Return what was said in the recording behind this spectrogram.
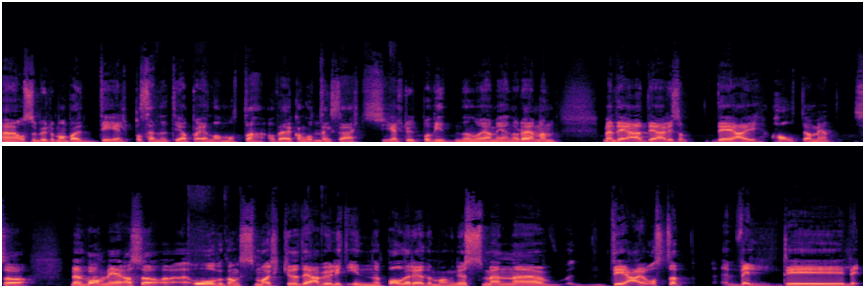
Eh, Og så burde man bare delt på sendetida på en eller annen måte. Og det kan godt tenkes jeg er helt ut på viddene når jeg mener det, men, men det, er, det er liksom det jeg alltid har ment. Så, men hva mer? Altså, overgangsmarkedet det er vi jo litt inne på allerede, Magnus, men eh, det er jo også veldig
